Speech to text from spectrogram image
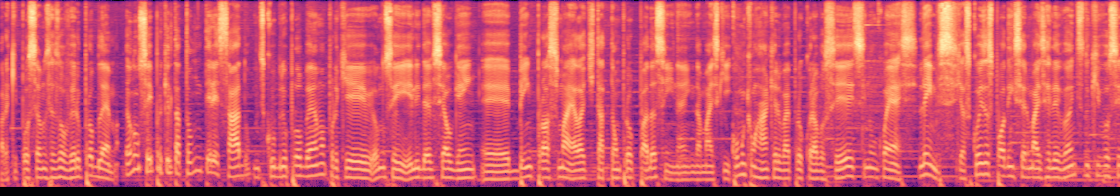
para que possamos resolver o problema. Eu não sei porque ele está tão interessado em descobrir o problema, porque eu não sei, ele deve ser alguém é, bem próximo a ela de estar tá tão preocupado assim, né? Ainda mais que como que um hacker vai procurar você se não conhece? Lembre-se que as coisas podem ser mais relevantes do que você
